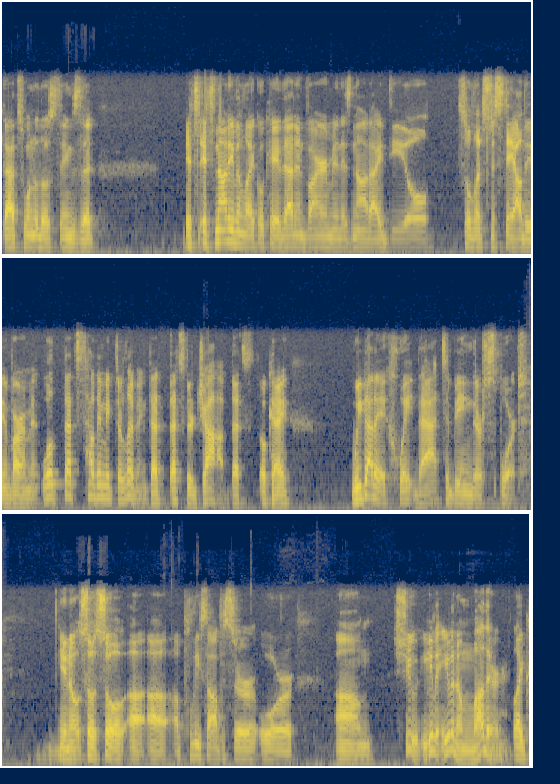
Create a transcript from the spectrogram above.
that's one of those things that it's it's not even like okay that environment is not ideal so let's just stay out of the environment. Well that's how they make their living. That that's their job. That's okay we got to equate that to being their sport you know? So so uh, uh, a police officer or um, shoot even even a mother like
